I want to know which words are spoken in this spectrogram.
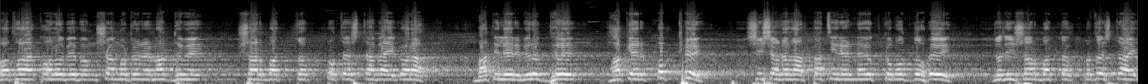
কথা কলব এবং সংগঠনের মাধ্যমে সর্বাত্মক প্রচেষ্টা ব্যয় করা। বাতিলের বিরুদ্ধে হকের পক্ষে সীসাডালা প্রাচীরের ন্যায় ঐক্যবদ্ধ হয়ে যদি সর্বাত্মক প্রচেষ্টায়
